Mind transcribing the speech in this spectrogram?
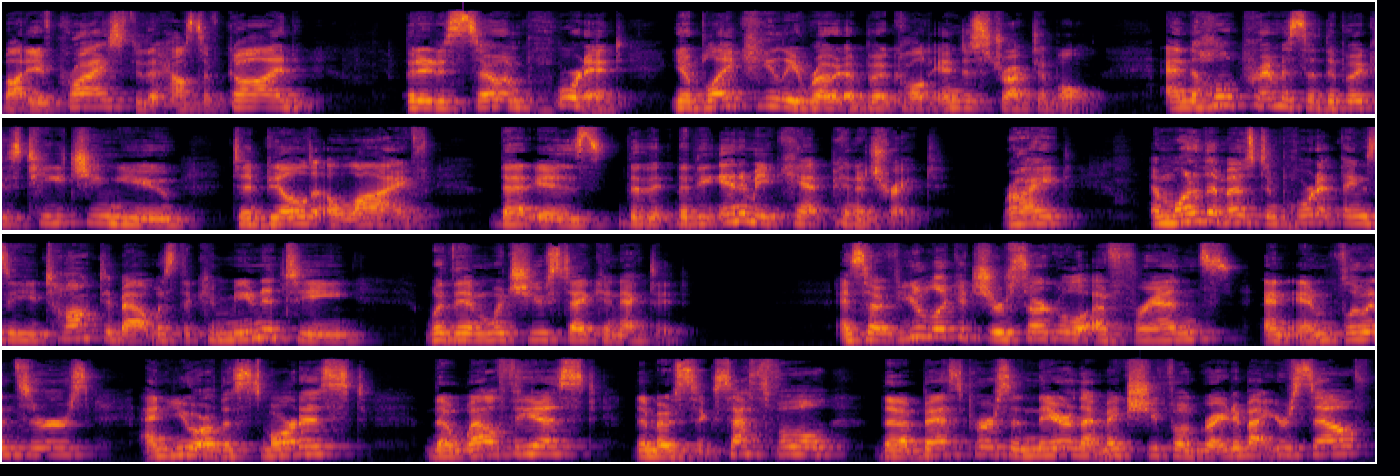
body of Christ, through the house of God. But it is so important. You know, Blake Healy wrote a book called Indestructible. And the whole premise of the book is teaching you to build a life that is, that, that the enemy can't penetrate, right? And one of the most important things that he talked about was the community within which you stay connected. And so if you look at your circle of friends and influencers and you are the smartest, the wealthiest, the most successful, the best person there that makes you feel great about yourself,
